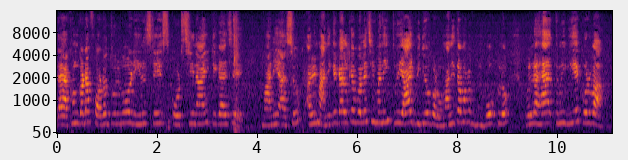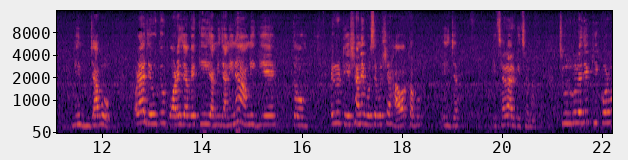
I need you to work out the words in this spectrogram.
তা এখন কটা ফটো তুলবো রিলস টিলস করছি নাই, ঠিক আছে? মানি আসুক। আমি মানিকে কালকে বলেছি, মানি, তুই আয় ভিডিও করব। মানি তো আমাকে বকলো। বলল হ্যাঁ তুমি গিয়ে করবা। আমি যাব। ওরা যেহেতু পরে যাবে কি আমি জানি না। আমি গিয়ে তো এগুলো টেশানে বসে বসে হাওয়া খাব। এই যা। এছাড়া আর কিছু না। চুলগুলো যে কি করব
